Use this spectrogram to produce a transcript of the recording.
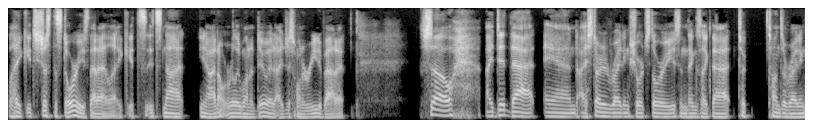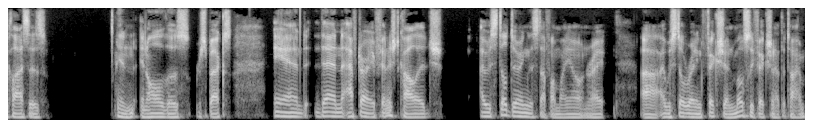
Like it's just the stories that I like. It's it's not you know, I don't really want to do it. I just want to read about it. So I did that and I started writing short stories and things like that. Took tons of writing classes in in all of those respects. And then after I finished college, I was still doing this stuff on my own, right? Uh, I was still writing fiction, mostly fiction at the time,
